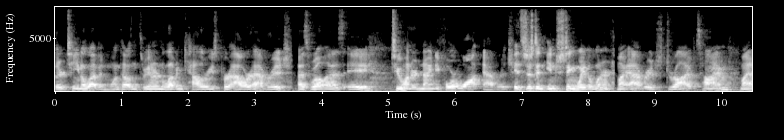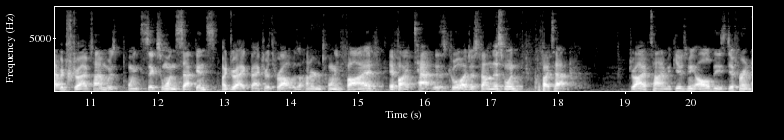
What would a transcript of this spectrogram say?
1311, 1,311 calories per hour average, as well as a 294 watt average. It's just an interesting way to learn. My average drive time, my average drive time was 0.61 seconds. My drag factor throughout was 125. If I tap, this is cool, I just found this one. If I tap drive time, it gives me all these different,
